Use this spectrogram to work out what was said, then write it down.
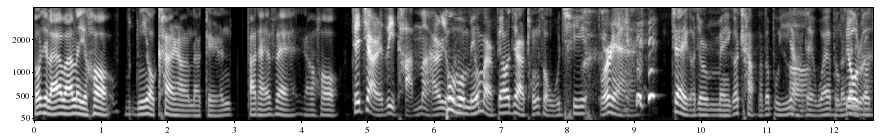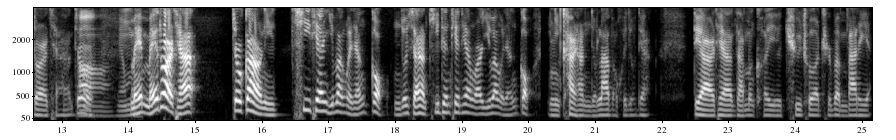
走起来完了以后，你有看上的给人吧台费，然后这价儿得自己谈吗？还是有不不明码标价，童叟无欺。多少钱？这个就是每个厂子都不一样，哦这我也不能跟你说多少钱，就是没没多少钱，就是告诉你七天一万块钱够，你就想想七天天天玩一万块钱够，你看上你就拉走回酒店。第二天咱们可以驱车直奔芭提雅。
